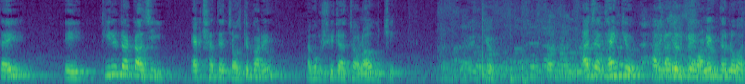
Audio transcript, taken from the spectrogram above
তাই এই তিনটা কাজই একসাথে চলতে পারে এবং সেটা চলা উচিত। আচ্ছা থ্যাংক ইউ আপনাদেরকে অনেক ধন্যবাদ।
